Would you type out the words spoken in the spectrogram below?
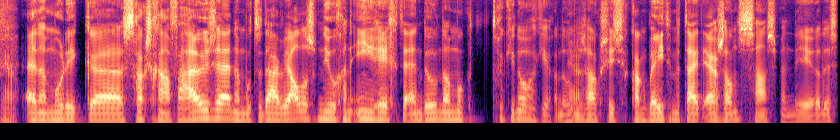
Ja. En dan moet ik eh, straks gaan verhuizen. En dan moeten we daar weer alles opnieuw gaan inrichten en doen. Dan moet ik het trucje nog een keer gaan doen. Ja. Dan zou ik zoiets, kan ik beter mijn tijd ergens anders aan spenderen. Dus,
